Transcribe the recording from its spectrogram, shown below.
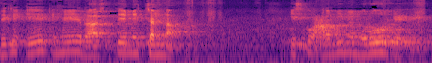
دیکھیں، ایک ہے راستے میں چلنا۔ اس کو عربی میں مرور کہتے ہیں۔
